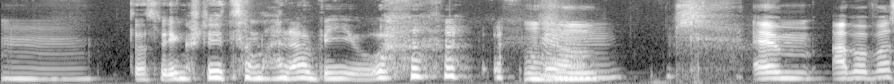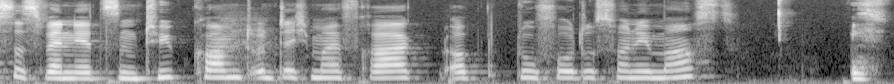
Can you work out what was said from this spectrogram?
Mhm. deswegen steht es in meiner Bio. Ja. Mhm. Ähm, aber was ist, wenn jetzt ein Typ kommt und dich mal fragt, ob du Fotos von ihm machst? Ist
